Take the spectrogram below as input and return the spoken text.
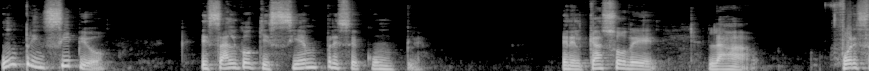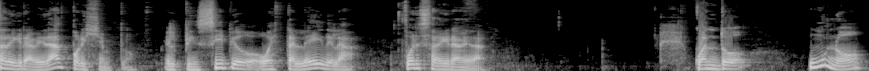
Un principio es algo que siempre se cumple. En el caso de la fuerza de gravedad, por ejemplo, el principio o esta ley de la fuerza de gravedad. Cuando uno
